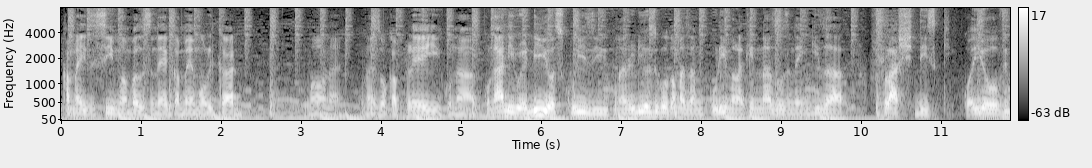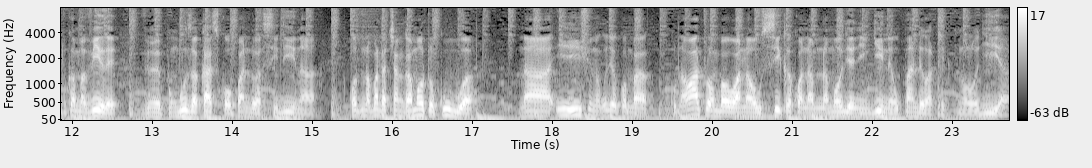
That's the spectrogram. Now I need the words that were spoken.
kama hizi simu ambazo zinaweka memory card umeona unaweza ukaplay kuna kuna hadi redio siku hizi kuna redio ziko kama za mkulima lakini nazo zinaingiza flash disk. Kwa hiyo vitu kama vile vimepunguza kasi kwa upande wa cd na kwa tunapata changamoto kubwa na hii ishu inakuja kwamba kuna watu ambao wanahusika kwa namna moja nyingine upande wa teknolojia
